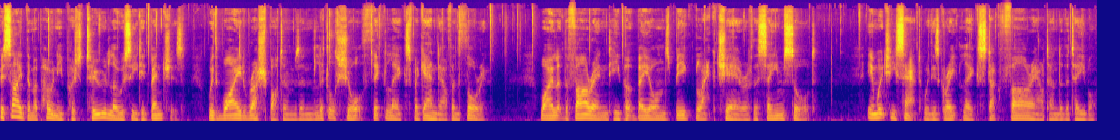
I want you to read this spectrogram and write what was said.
Beside them, a pony pushed two low seated benches, with wide rush bottoms and little short, thick legs for Gandalf and Thorin, while at the far end he put Beorn's big black chair of the same sort, in which he sat with his great legs stuck far out under the table.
